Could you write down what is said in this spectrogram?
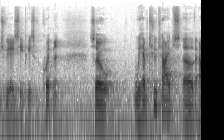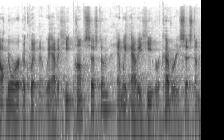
HVAC piece of equipment. So we have two types of outdoor equipment. We have a heat pump system and we have a heat recovery system.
